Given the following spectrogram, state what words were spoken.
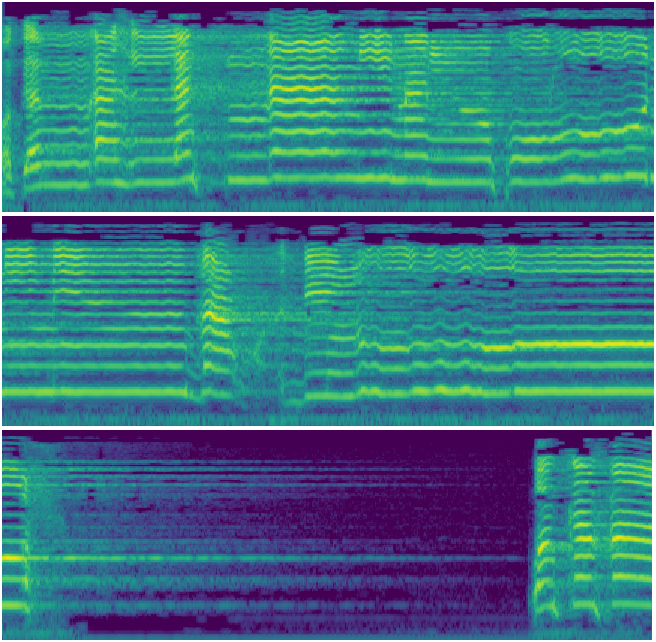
وكم أهلكنا من القرون من بعد وكفى بربك بي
